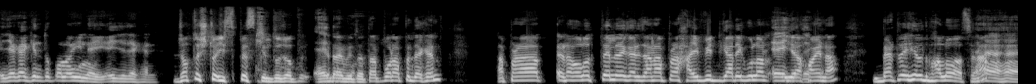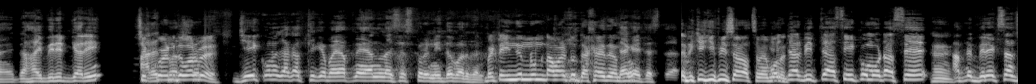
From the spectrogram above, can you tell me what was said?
এই জায়গায় কিন্তু কোনো ই নেই এই যে দেখেন। যথেষ্ট স্পেস কিন্তু এটার। ভিতরে। তারপর আপনি দেখেন আপনারা এটা হলো তেলের গাড়ি জানা আপনার হাইব্রিড গাড়িগুলো হয় না? ব্যাটারি হেলথ ভালো আছে হ্যাঁ? হ্যাঁ হ্যাঁ এটা হাইব্রিড গাড়ি। চেক করে নিতে পারবে? যে কোনো জায়গা থেকে ভাই আপনি অ্যানালাইসিস করে নিতে পারবেন। ভাই, এটা ইঞ্জিন রুমটা আমার একটু দেখাই দেন তো। দেখাইতেছে। এটা কি কি ফিচার আছে ভাই বলেন। এটার ভিতরে আছে ইকো মোড আছে হ্যাঁ। আপনি ব্রেক সেন্স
